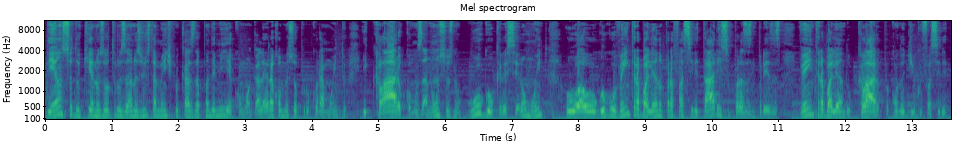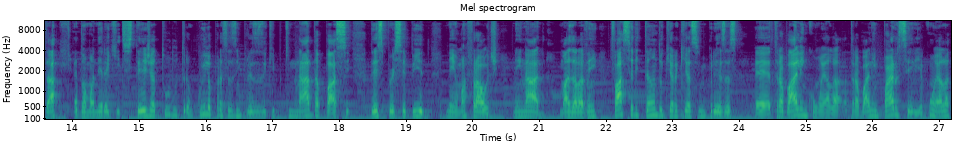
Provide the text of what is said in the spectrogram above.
denso do que nos outros anos, justamente por causa da pandemia. Como a galera começou a procurar muito e claro, como os anúncios no Google cresceram muito, o, o Google vem trabalhando trabalhando para facilitar isso para as empresas, vem trabalhando, claro, quando eu digo facilitar, é de uma maneira que esteja tudo tranquilo para essas empresas e que, que nada passe despercebido, nenhuma fraude, nem nada, mas ela vem facilitando que, que as empresas é, trabalhem com ela, trabalhem em parceria com ela,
